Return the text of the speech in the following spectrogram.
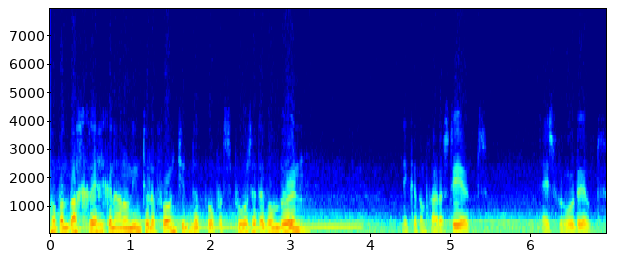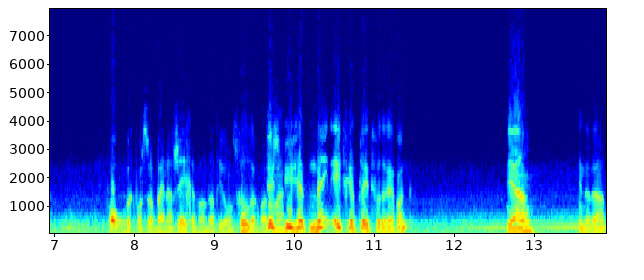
op een dag kreeg ik een anoniem telefoontje dat me op het spoor zette van Burn. Ik heb hem gearresteerd. Hij is veroordeeld. Oh, ik was er bijna zeker van dat hij onschuldig was, Dus maar... u hebt mijn eet gepleed voor de rechtbank? Ja, inderdaad.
